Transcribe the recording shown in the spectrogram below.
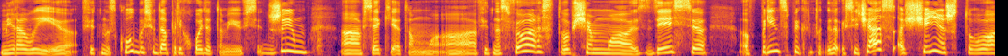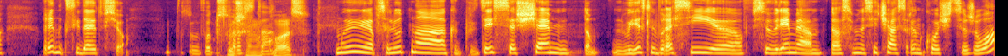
мировые фитнес-клубы сюда приходят, там UFC Gym, всякие там Fitness First. В общем, здесь, в принципе, сейчас ощущение, что рынок съедает все. Вот Слушай, ну просто. ну класс. Мы абсолютно как бы здесь ощущаем, там, если в России все время, особенно сейчас, рынок очень тяжело,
